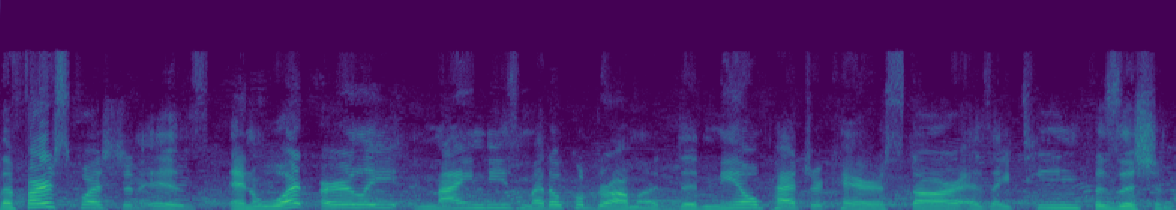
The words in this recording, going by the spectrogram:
The first question is In what early 90s medical drama did Neil Patrick Harris star as a teen physician?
